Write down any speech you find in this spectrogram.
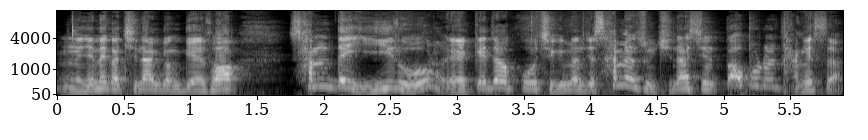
음, 얘네가 지난 경기에서 3대 2로 예, 깨졌고 지금 현재 3연승 지난 시즌 더블을 당했어요.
